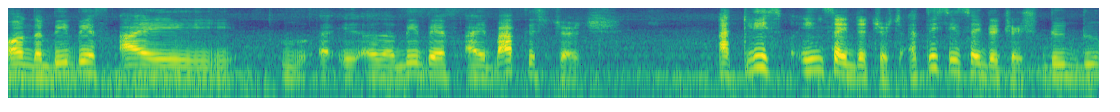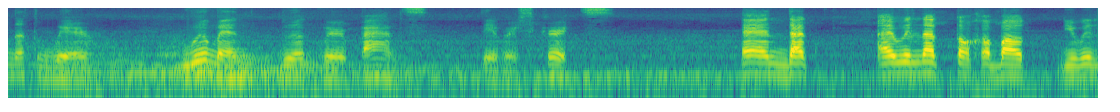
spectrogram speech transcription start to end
on the BBFI uh, the BBFI Baptist Church at least inside the church at least inside the church do, do not wear women do not wear pants. They wear skirts. And that I will not talk about you will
